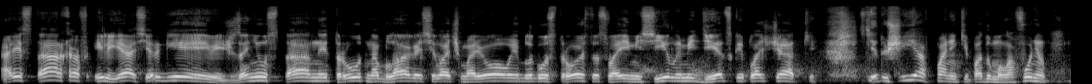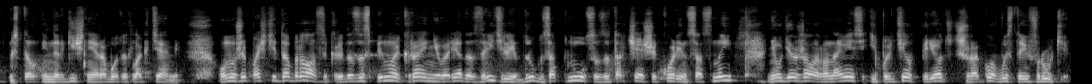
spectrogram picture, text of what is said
Аристархов Илья Сергеевич за неустанный труд на благо села Чмарева и благоустройство своими силами детской площадки. Следующий я в панике подумал Афонин и стал энергичнее работать локтями. Он уже почти добрался, когда за спиной крайнего ряда зрителей вдруг запнулся за торчащий корень сосны, не удержал равновесия и полетел вперед, широко выставив руки.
